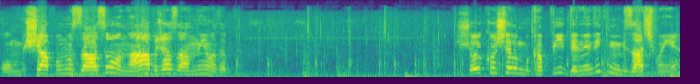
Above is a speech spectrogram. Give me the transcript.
Oğlum bir şey yapmamız lazım ama ne yapacağız anlayamadım. Şöyle koşalım bu kapıyı denedik mi biz açmayı?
